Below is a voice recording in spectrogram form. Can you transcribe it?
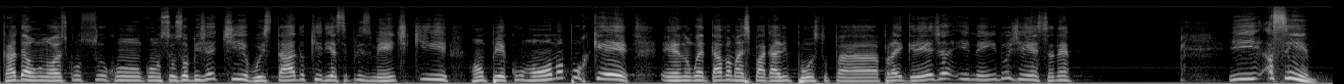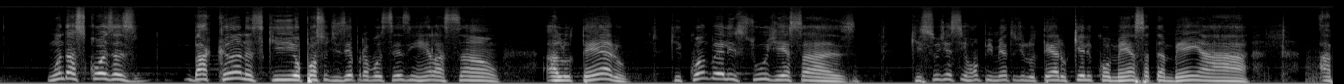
Cada um, lógico, com, com, com, seus objetivos. O Estado queria simplesmente que romper com Roma, porque eh, não aguentava mais pagar imposto para a igreja e nem indulgência, né? E, assim, uma das coisas bacanas que eu posso dizer para vocês em relação a Lutero, que quando ele surge essas que surge esse rompimento de Lutero, que ele começa também a, a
